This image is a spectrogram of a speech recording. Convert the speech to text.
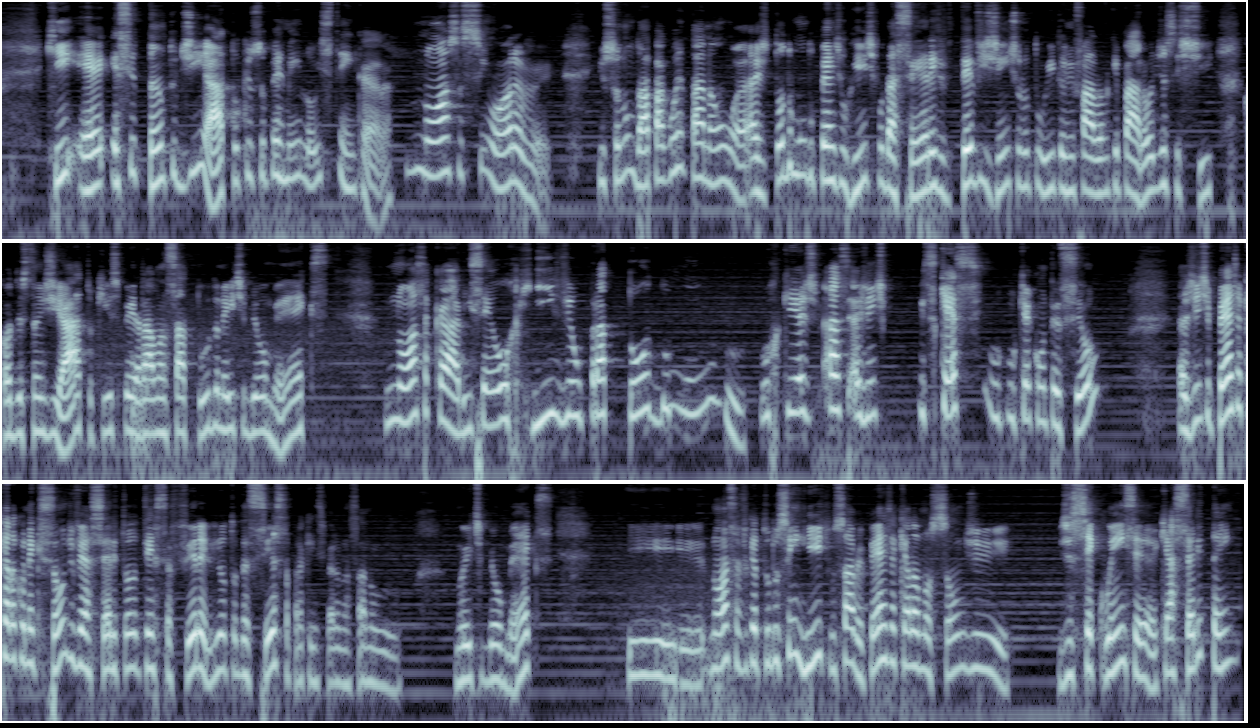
Que é esse tanto de ato que o Superman Lois tem, cara. Nossa senhora, velho. Isso não dá para aguentar, não. Todo mundo perde o ritmo da série. Teve gente no Twitter me falando que parou de assistir com o stand de ato, que ia esperar lançar tudo na HBO Max. Nossa, cara, isso é horrível para todo mundo. Porque a, a, a gente esquece o, o que aconteceu. A gente perde aquela conexão de ver a série toda terça-feira ali, ou toda sexta, para quem espera lançar no, no HBO Max. E, nossa, fica tudo sem ritmo, sabe? Perde aquela noção de, de sequência que a série tem.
